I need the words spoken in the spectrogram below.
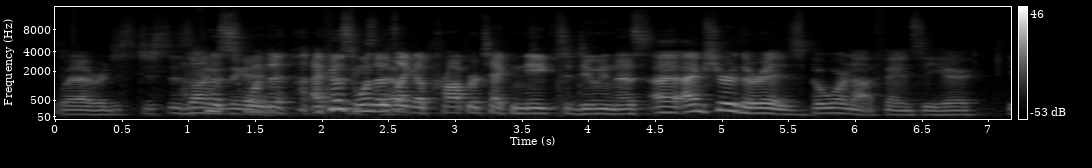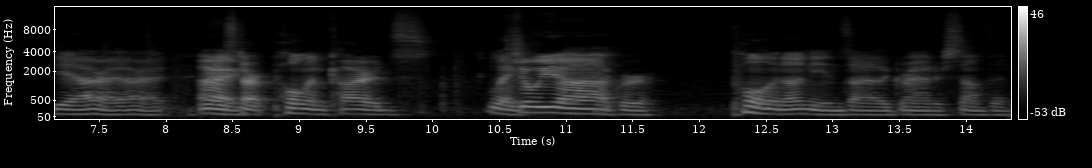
whatever. Just just as I long as they get, that- I could have sworn there's like a proper technique to doing this. Uh, I'm sure there is, but we're not fancy here. Yeah, alright, alright. We're Alright. gonna start pulling cards, like Should we, uh. like we're pulling onions out of the ground or something.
